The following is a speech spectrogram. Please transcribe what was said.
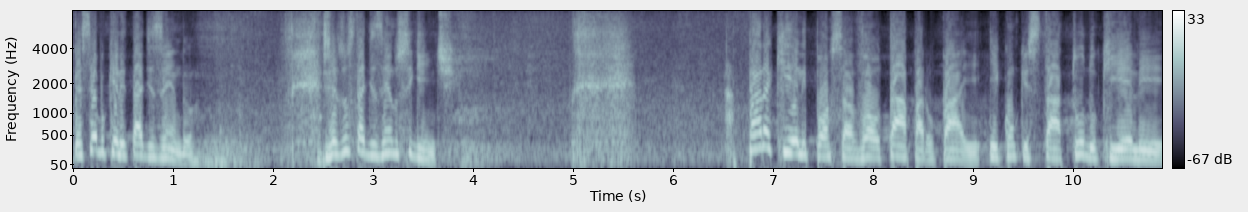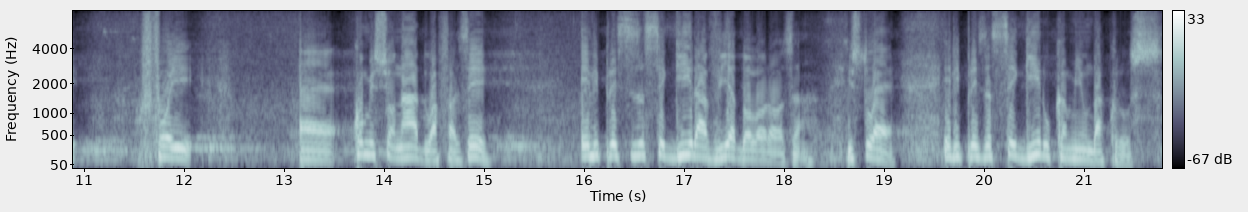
Perceba o que ele está dizendo. Jesus está dizendo o seguinte: para que ele possa voltar para o Pai e conquistar tudo que ele foi é, comissionado a fazer, ele precisa seguir a via dolorosa. Isto é, ele precisa seguir o caminho da cruz.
